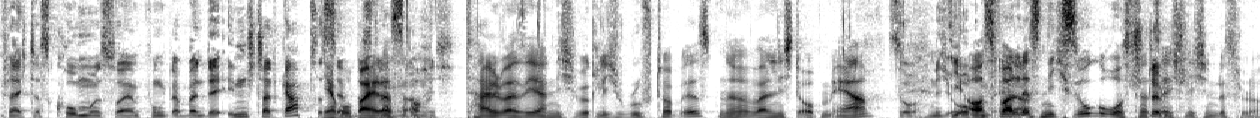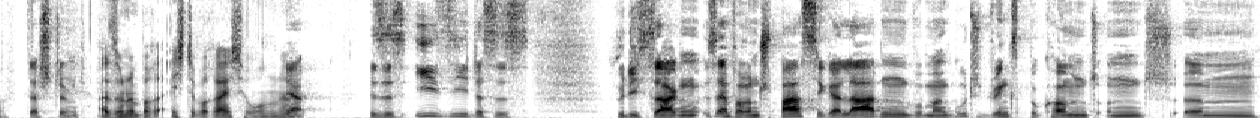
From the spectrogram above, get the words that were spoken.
Vielleicht das Como ist so ein Punkt, aber in der Innenstadt gab es das Ja, ja, wobei das auch nicht. teilweise ja nicht wirklich Rooftop ist, ne, weil nicht Open Air. So, nicht Die Open Auswahl Air. ist nicht so groß Stimmt. tatsächlich in Düsseldorf. Das stimmt. Also eine echte Bereicherung, ne? Ja, es ist easy, das ist, würde ich sagen, ist einfach ein spaßiger Laden, wo man gute Drinks bekommt und ähm,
